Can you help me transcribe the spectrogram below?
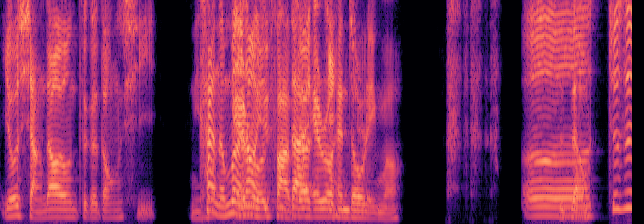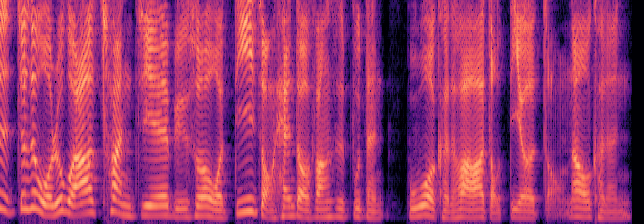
有想到用这个东西，看能不能让语法比较 error handling 吗？呃，就是就是我如果要串接，比如说我第一种 handle 方式不能不 work 的话，我要走第二种，那我可能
